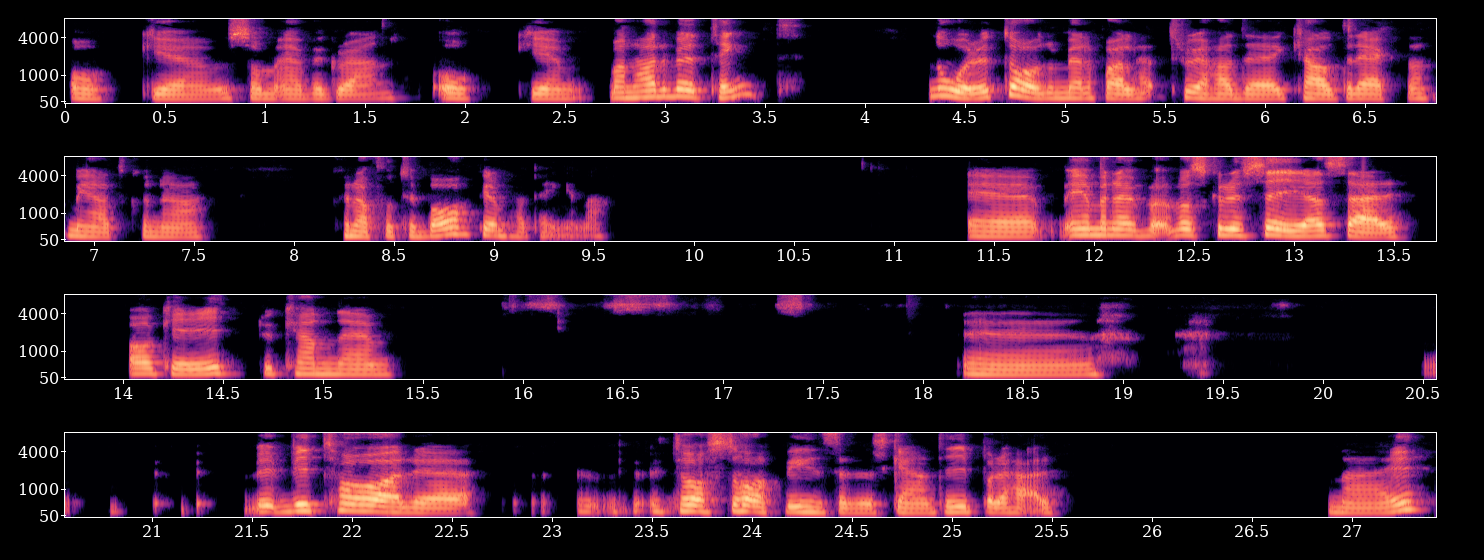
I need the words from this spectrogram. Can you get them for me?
och eh, som Evergrande och Eh, man hade väl tänkt några av dem i alla fall tror jag hade kallt räknat med att kunna kunna få tillbaka de här pengarna. Eh, men jag menar, vad ska du säga så här? Okej, okay, du kan eh, eh, vi, vi, tar, eh, vi tar statlig inställningsgaranti på det här. Nej,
